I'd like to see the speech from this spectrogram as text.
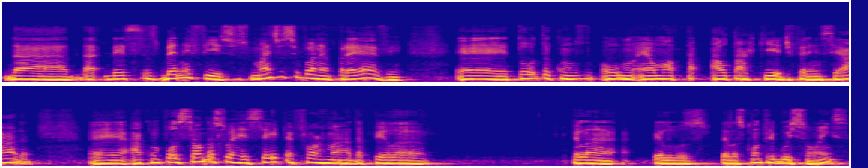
da, da, desses benefícios. Mas o Silvânia Prev, é, toda como, é uma autarquia diferenciada, é, a composição da sua receita é formada pela, pela, pelos, pelas contribuições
